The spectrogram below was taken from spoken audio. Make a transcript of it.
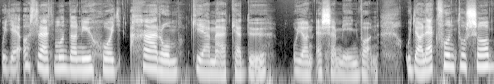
Ugye azt lehet mondani, hogy három kiemelkedő olyan esemény van. Ugye a legfontosabb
